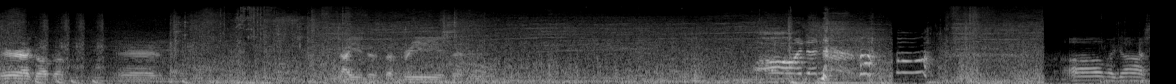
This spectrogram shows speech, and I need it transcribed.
There I go up, up and guy uses the freeze and Oh I didn't Oh my gosh.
